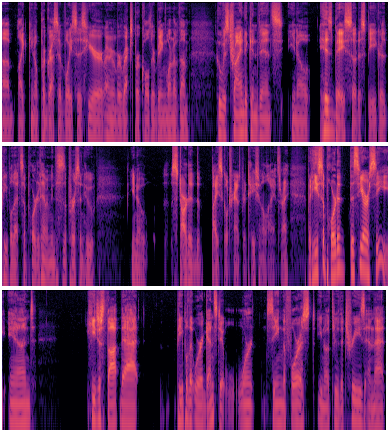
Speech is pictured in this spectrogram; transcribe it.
uh, like you know progressive voices here. I remember Rex Burkholder being one of them, who was trying to convince you know his base, so to speak, or the people that supported him. I mean, this is a person who, you know, started the Bicycle Transportation Alliance, right? But he supported the CRC, and he just thought that people that were against it weren't seeing the forest, you know, through the trees, and that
